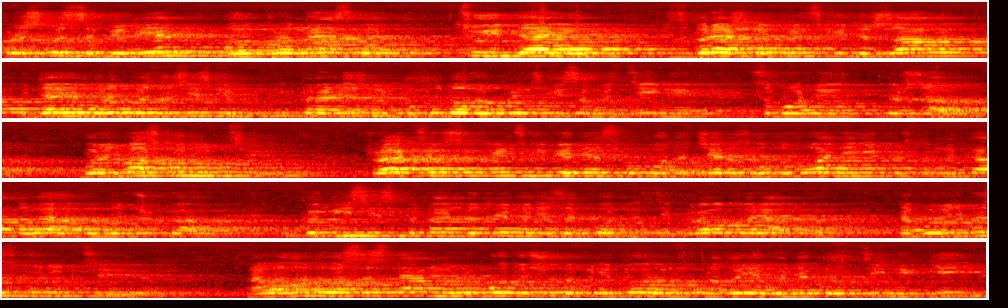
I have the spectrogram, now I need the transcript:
пройшли Сибіри, але пронесли цю ідею збереження української держави, ідею боротьби з російським імперіалізмом і побудови української самостійної соборної держави. Боротьба з корупцією. Фракція Всеукраїнського об'єднання Свобода через головування її представника Олега Бондарчука у комісії з питань дотримання законності, правопорядку та боротьби з корупцією налагодила системну роботу щодо моніторингу та виявлення корупційних дій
